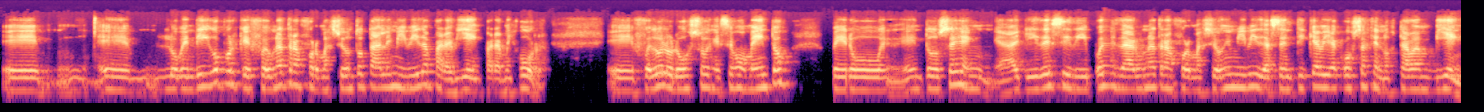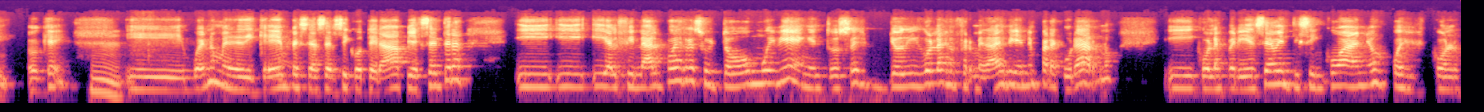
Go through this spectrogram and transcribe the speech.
Eh, eh, lo bendigo porque fue una transformación total en mi vida para bien, para mejor. Eh, fue doloroso en ese momento, pero entonces en, allí decidí pues dar una transformación en mi vida. Sentí que había cosas que no estaban bien, ¿ok? Mm. Y bueno, me dediqué, empecé a hacer psicoterapia, etcétera. Y, y, y, al final pues resultó muy bien. Entonces yo digo, las enfermedades vienen para curarnos y con la experiencia de 25 años, pues con, los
